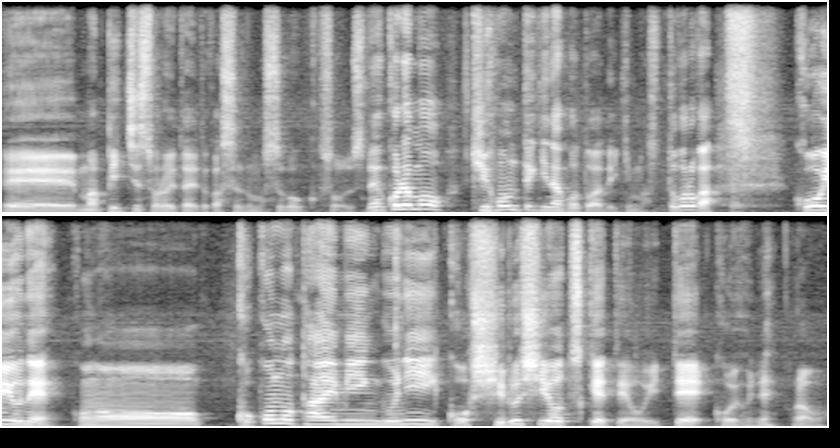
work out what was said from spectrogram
えーまあ、ピッチ揃えたりとかするのもすごくそうですね。これも基本的なことはできます。ところがこういうねこのここのタイミングにこう印をつけておいてこういうふうにねほらも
